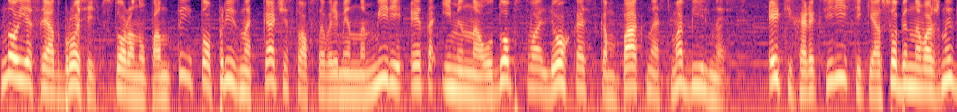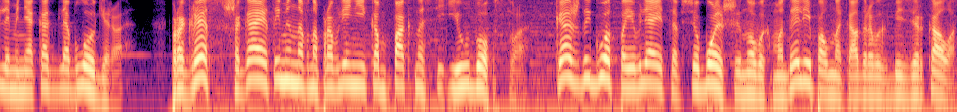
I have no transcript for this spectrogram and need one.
Но если отбросить в сторону понты, то признак качества в современном мире это именно удобство, легкость, компактность, мобильность. Эти характеристики особенно важны для меня как для блогера. Прогресс шагает именно в направлении компактности и удобства. Каждый год появляется все больше новых моделей полнокадровых беззеркалок,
